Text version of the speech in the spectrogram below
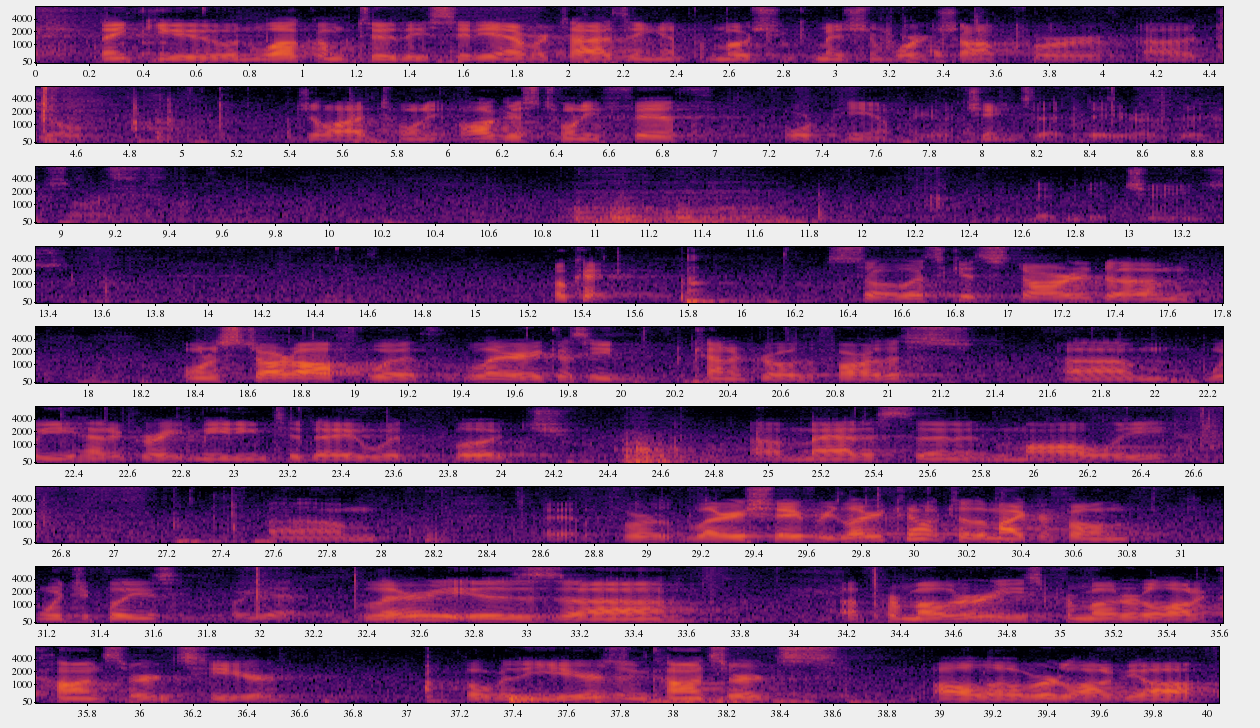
Okay, thank you, and welcome to the City Advertising and Promotion Commission Workshop for uh, Ju- July 20, August 25th, 4 PM. I gotta change that date right there, sorry. Didn't get changed. Okay, so let's get started. Um, I want to start off with Larry, because he kind of drove the farthest. Um, We had a great meeting today with Butch, uh, Madison, and Molly uh, for Larry Schaefer. Larry, come up to the microphone, would you please? Oh, yes. Larry is uh, a promoter. He's promoted a lot of concerts here over the years and concerts all over. A lot of y'all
